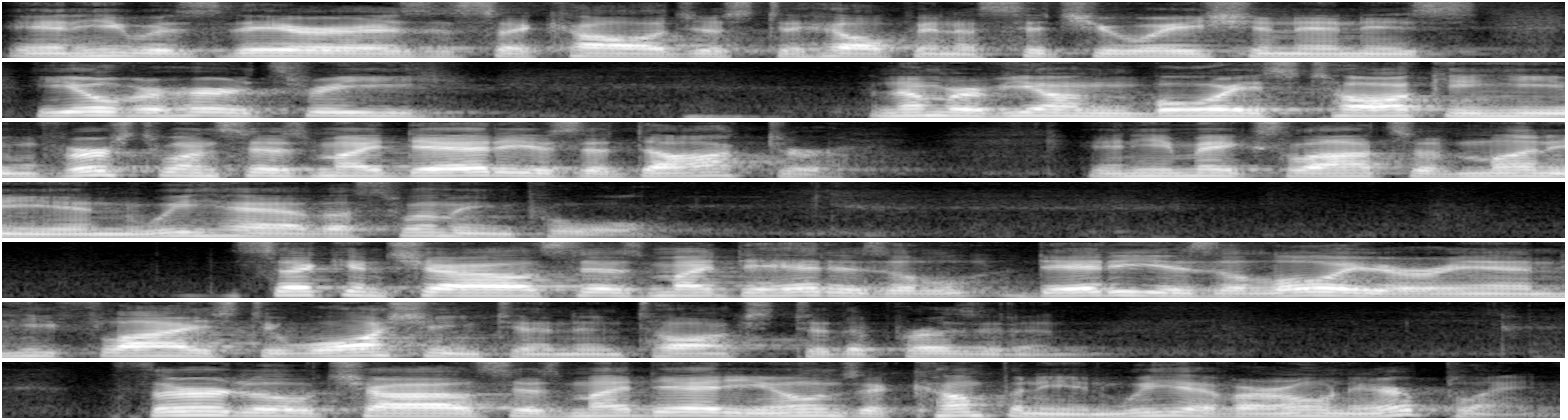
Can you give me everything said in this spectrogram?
and he was there as a psychologist to help in a situation, and his, he overheard three a number of young boys talking. He first one says, "My daddy is a doctor, and he makes lots of money, and we have a swimming pool." The second child says, "My dad is a daddy is a lawyer, and he flies to Washington and talks to the president." The third little child says, "My daddy owns a company, and we have our own airplane."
